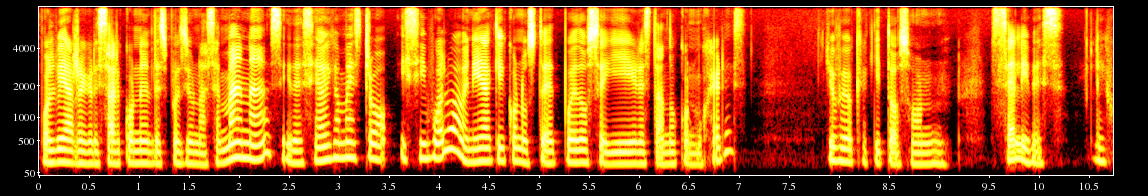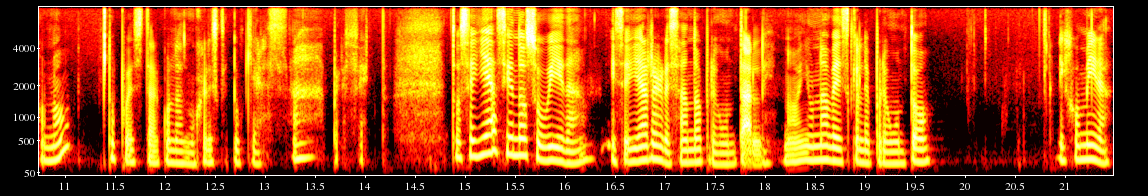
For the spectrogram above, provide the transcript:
Volvía a regresar con él después de unas semanas y decía, oiga maestro, ¿y si vuelvo a venir aquí con usted, puedo seguir estando con mujeres? Yo veo que aquí todos son célibes. Le dijo, no, tú puedes estar con las mujeres que tú quieras. Ah, perfecto. Entonces seguía haciendo su vida y seguía regresando a preguntarle, ¿no? Y una vez que le preguntó, dijo, mira,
